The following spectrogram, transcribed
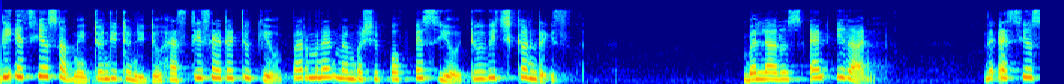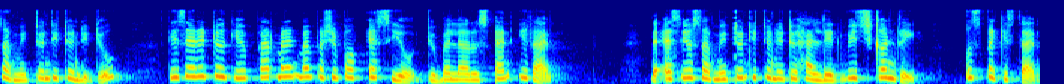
The SCO Summit 2022 has decided to give permanent membership of SCO to which countries? Belarus and Iran. The SCO Summit 2022 decided to give permanent membership of SCO to Belarus and Iran. The SCO Summit 2022 held in which country? Uzbekistan.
